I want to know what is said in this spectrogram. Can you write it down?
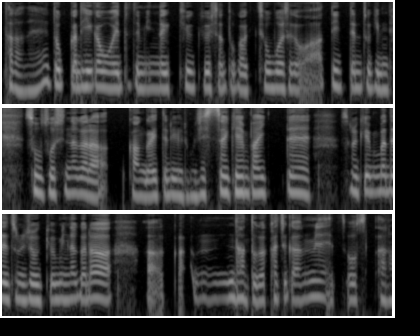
ただねどっかで火が燃えててみんな救急車とか消防車がわーって行ってる時に想像しながら考えてるよりも実際現場行ってその現場でその状況を見ながらあなんとか火事がねあの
